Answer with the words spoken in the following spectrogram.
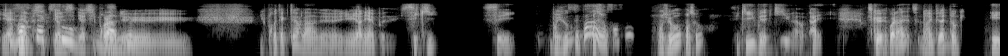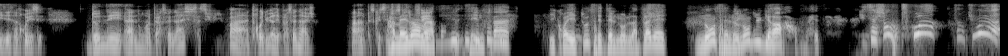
y a, il Vortex aussi, il y a aussi- il y a aussi le problème du, du protecteur, là, de- du dernier épisode. C'est qui? C'est, bonjour? c'est pas, bonjour, on s'en fout. bonjour, bonjour. C'est qui? Vous êtes qui? Ah, ah, Parce que, voilà, dans l'épisode, donc, ils introduisent, donner un nom à un personnage, ça suffit pas à introduire des personnages. Hein, parce que c'est Ah mais non, mais attends, c'est une feinte. Ils croyaient tous que c'était le nom de la planète. Non, c'est le nom du gars en fait. Et ça change quoi? Enfin, tu vois,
